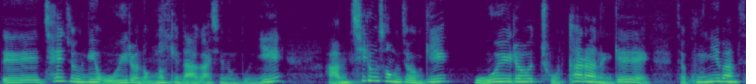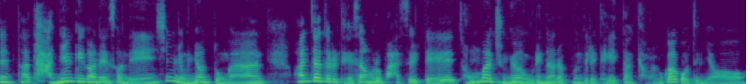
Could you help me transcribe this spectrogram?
때 체중이 오히려 넉넉히 나가시는 분이 암 치료 성적이 오히려 좋다라는 게 국립암센터 단일 기관에서 낸 16년 동안 환자들을 대상으로 봤을 때 정말 중요한 우리나라 분들의 데이터 결과거든요.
